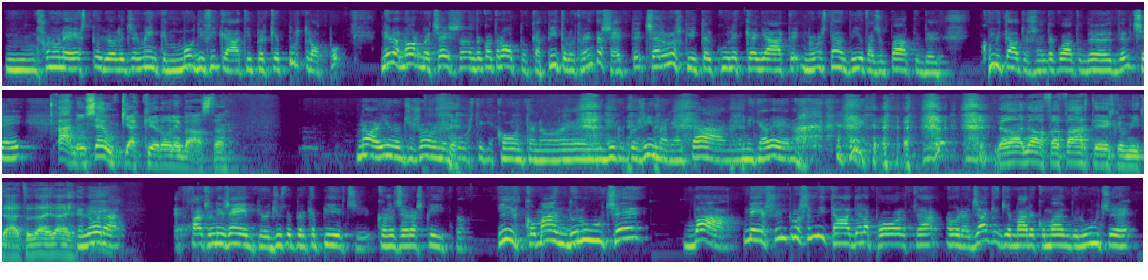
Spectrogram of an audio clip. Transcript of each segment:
mh, sono onesto, li ho leggermente modificati perché purtroppo nella norma CEI 648 capitolo 37 c'erano scritte alcune cagate, nonostante io faccio parte del comitato 64 del, del CEI, ah, non sei un chiacchierone basta. No, io non ci sono nei posti che contano, eh, lo dico così, ma in realtà non è mica vero. no, no, fa parte del comitato, dai, E dai. allora eh, faccio un esempio, giusto per capirci cosa c'era scritto. Il comando luce va messo in prossimità della porta. Ora, già che chiamare comando luce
